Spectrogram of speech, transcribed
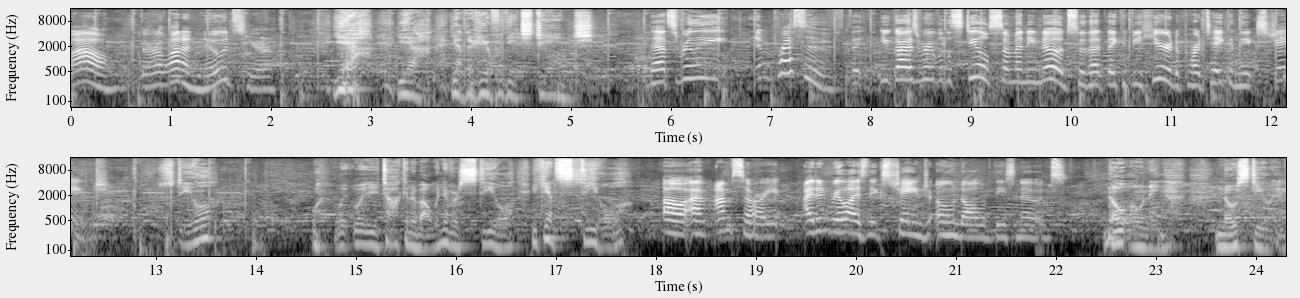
Wow, there are a lot of nodes here. Yeah, yeah, yeah, they're here for the exchange. That's really impressive that you guys were able to steal so many nodes so that they could be here to partake in the exchange. Steal? What, what, what are you talking about? We never steal. You can't steal. Oh, I'm, I'm sorry. I didn't realize the exchange owned all of these nodes. No owning, no stealing.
